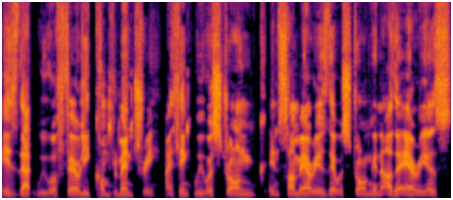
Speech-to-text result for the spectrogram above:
is that we were fairly complementary. I think we were strong in some areas, they were strong in other areas.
